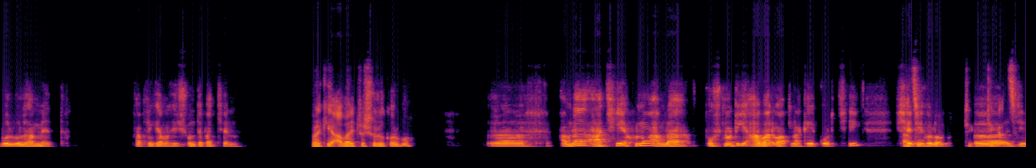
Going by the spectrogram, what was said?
বুলবুল আহমেদ। আপনি কি আমাকে শুনতে পাচ্ছেন? আমরা কি আবার একটু শুরু করব? আমরা আছি এখনও আমরা প্রশ্নটি আবারও আপনাকে করছি। সেটি আচ্ছা, হলো যে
